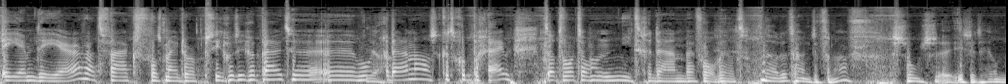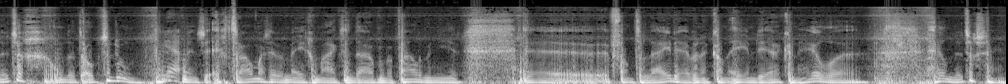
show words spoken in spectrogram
EMDR, wat vaak volgens mij door psychotherapeuten uh, wordt ja. gedaan, als ik het goed begrijp. Dat wordt dan niet gedaan, bijvoorbeeld? Nou, dat hangt er vanaf. Soms uh, is het heel nuttig om dat ook te doen. Ja. Mensen echt trauma's hebben meegemaakt en daar op een bepaalde manier van te lijden hebben, dan kan EMDR kan heel, heel nuttig zijn.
